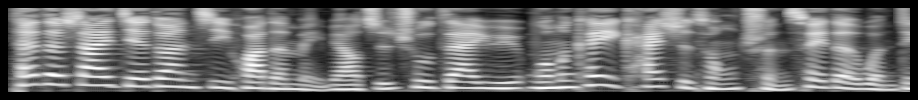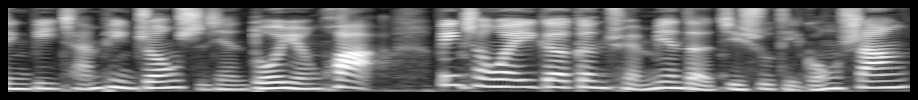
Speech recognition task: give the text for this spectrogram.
，Tether 下一阶段计划的美妙之处在于，我们可以开始从纯粹的稳定币产品中实现多元化，并成为一个更全面的技术提供商，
